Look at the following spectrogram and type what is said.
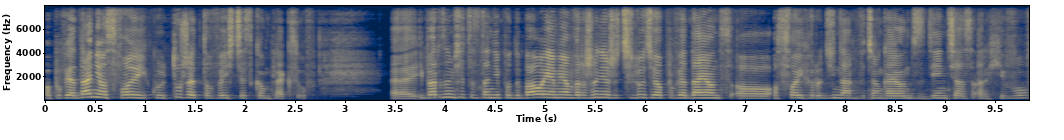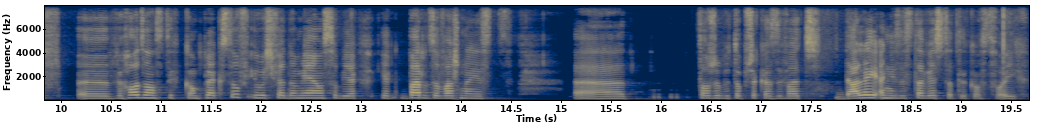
opowiadanie o swojej kulturze to wyjście z kompleksów. E, I bardzo mi się to zdanie podobało. Ja miałam wrażenie, że ci ludzie opowiadając o, o, swoich rodzinach, wyciągając zdjęcia z archiwów, e, wychodzą z tych kompleksów i uświadamiają sobie, jak, jak bardzo ważne jest e, to, żeby to przekazywać dalej, a nie zostawiać to tylko w swoich,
